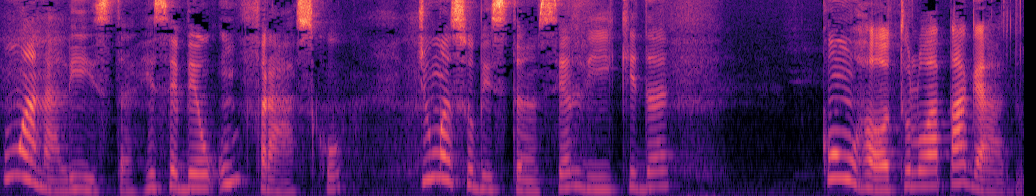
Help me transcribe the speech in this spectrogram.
Um analista recebeu um frasco de uma substância líquida com o rótulo apagado.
